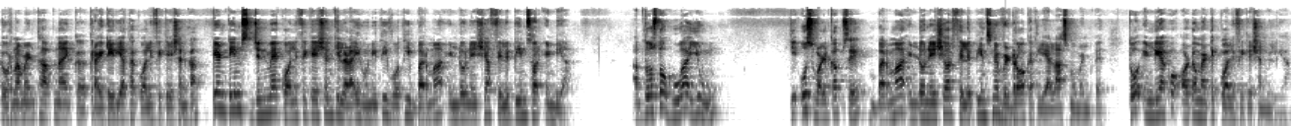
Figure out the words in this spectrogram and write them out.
टूर्नामेंट था, अपना एक क्राइटेरिया था क्वालिफिकेशन का। इंडियन टीम्स जिनमें क्वालिफिकेशन की लड़ाई होनी थी, वो थी बर्मा, इंडोनेशिया, फिलीपींस और इंडिया। अब दोस्तों, हुआ यूँ कि उस वर्ल्ड कप से बर्मा, इंडोनेशिया और फिलीपींस ने विड्रॉ कर लिया लास्ट मोमेंट पे। तो इंडिया को ऑटोमेटिक क्वालिफिकेशन मिल गया।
